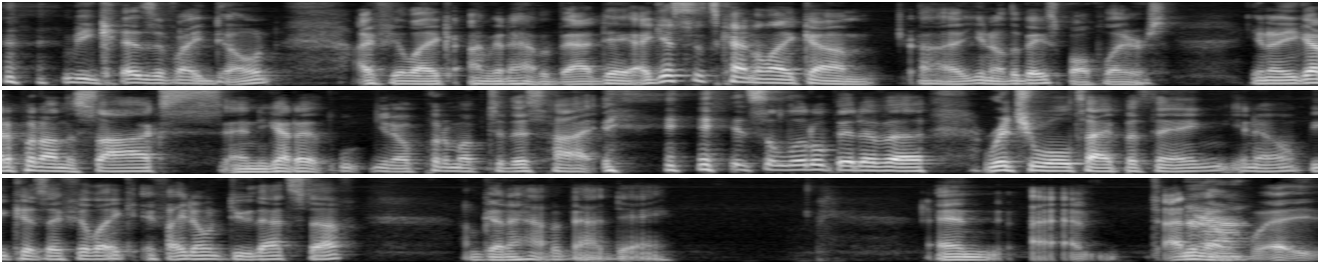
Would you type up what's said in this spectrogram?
because if I don't, I feel like I'm gonna have a bad day. I guess it's kind of like um, uh, you know, the baseball players. You know, you got to put on the socks and you got to, you know, put them up to this high. it's a little bit of a ritual type of thing, you know, because I feel like if I don't do that stuff, I'm gonna have a bad day. And I, I don't yeah. know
